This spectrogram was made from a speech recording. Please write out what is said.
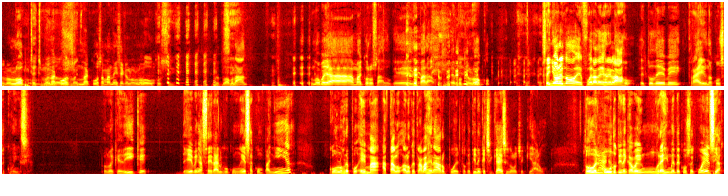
los locos. Muchacho no es una cosa, una cosa más necia que los locos. Loco, sí. Yo estoy hablando. Tú no ves a, a Marco Rosado, que es disparado. es porque es loco. Señores, no, eh, fuera de relajo, esto debe traer una consecuencia. Pero es que di que deben hacer algo con esa compañía, con los Es más, hasta lo- a los que trabajan en el aeropuerto, que tienen que chequear eso y no lo chequearon. Todo el mundo tiene que haber un régimen de consecuencias.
